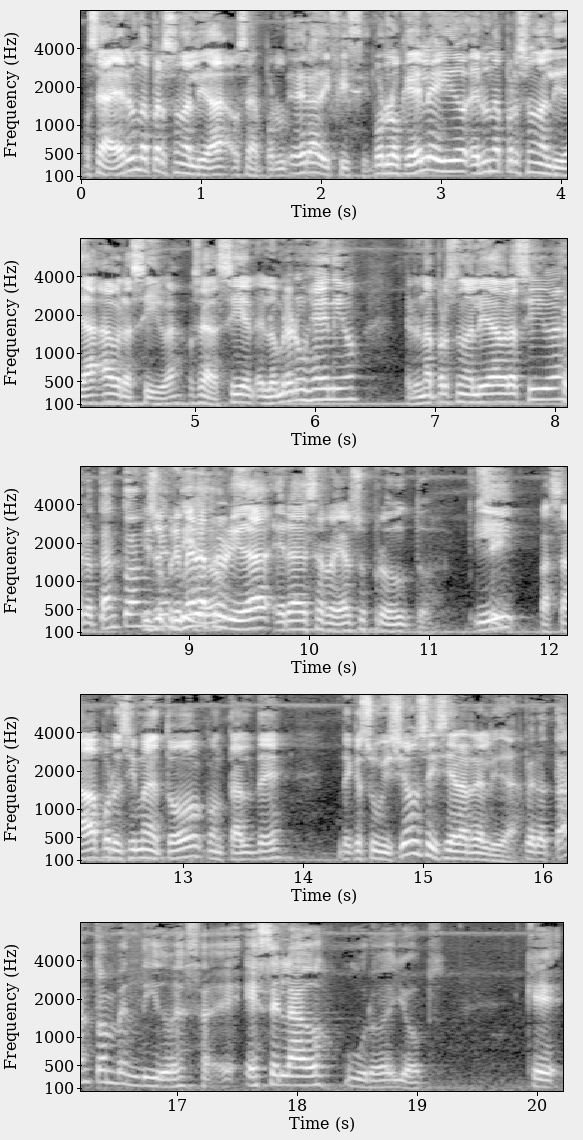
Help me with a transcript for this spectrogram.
O sea, era una personalidad, o sea, por, era difícil. Por lo que he leído, era una personalidad abrasiva. O sea, sí, el, hombre era un genio, era una personalidad abrasiva. Pero tanto Y su primera prioridad era desarrollar sus productos. Y pasaba por encima de todo con tal de, de, que su visión se hiciera realidad. Pero tanto han vendido ese lado oscuro de Jobs que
